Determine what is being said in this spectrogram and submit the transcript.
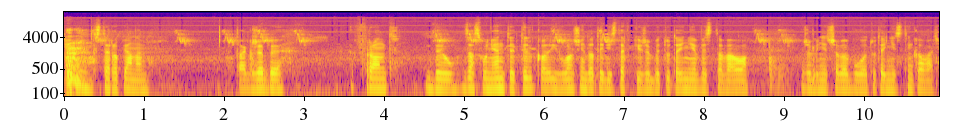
steropianem. Tak żeby front był zasłonięty tylko i wyłącznie do tej listewki, żeby tutaj nie wystawało, żeby nie trzeba było tutaj nic tynkować.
